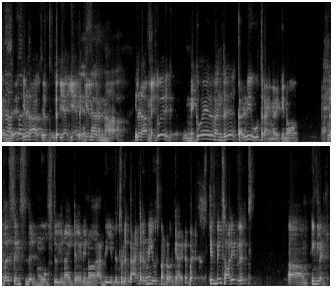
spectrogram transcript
வந்து. இல்லடா ஏன் இந்த கேள்வி இல்லடா மெகுவேர் மெகுவேர் வந்து கழுவி ஊத்துறாங்க. Like you know ever since that moves to United you know அது இதுன்னு சொல்லிட்டு பேண்டர்னே யூஸ் பண்ற ஒரு character but his been solid with England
